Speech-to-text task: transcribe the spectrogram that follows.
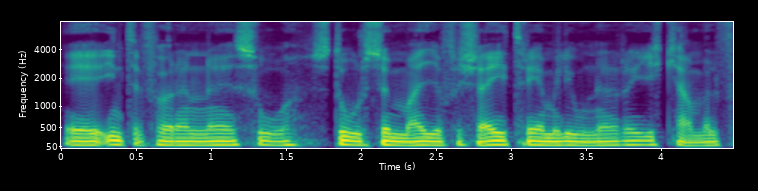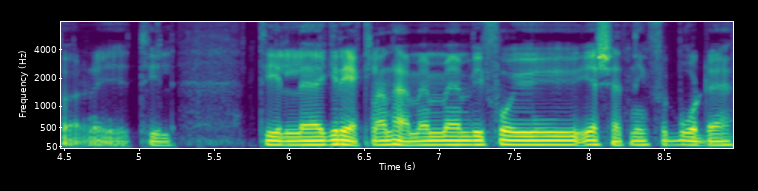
Eh, inte för en eh, så stor summa i och för sig. Tre miljoner gick han väl för eh, till, till eh, Grekland här. Men, men vi får ju ersättning för både,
